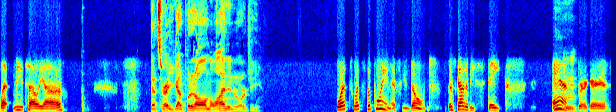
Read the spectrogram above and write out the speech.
Let me tell ya. That's right. You got to put it all on the line in an orgy. What's what's the point if you don't? There's got to be steaks and Mhm. burgers.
